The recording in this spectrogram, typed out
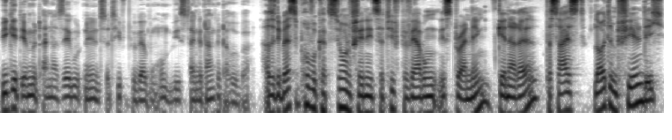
wie geht ihr mit einer sehr guten Initiativbewerbung um? Wie ist dein Gedanke darüber? Also die beste Provokation für Initiativbewerbung ist Branding generell. Das heißt, Leute empfehlen dich,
